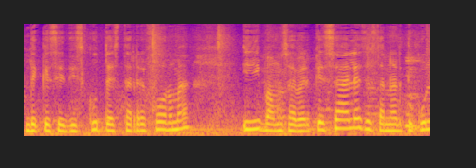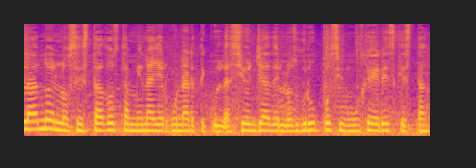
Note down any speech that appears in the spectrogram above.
de que se discuta esta reforma y vamos a ver qué sale, se están articulando, en los estados también hay alguna articulación ya de los grupos y mujeres que están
